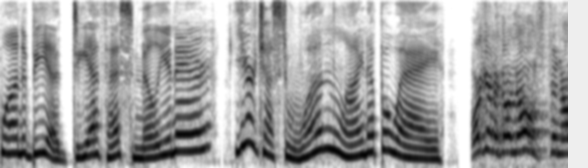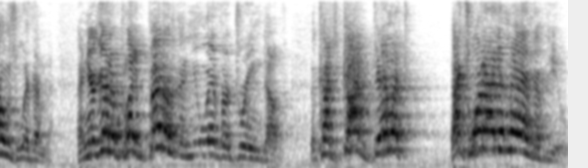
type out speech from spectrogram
Want to be a DFS millionaire? You're just one lineup away. We're gonna go nose to nose with him, and you're gonna play better than you ever dreamed of. Because, God damn it, that's what I demand of you.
